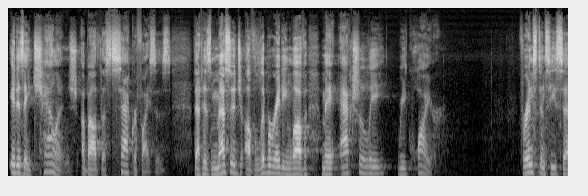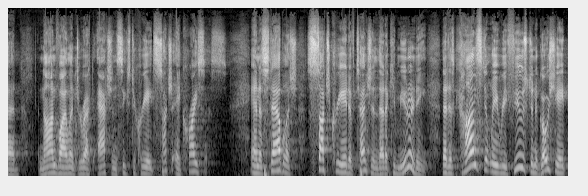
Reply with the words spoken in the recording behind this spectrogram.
It is a challenge about the sacrifices that his message of liberating love may actually require. For instance, he said, nonviolent direct action seeks to create such a crisis and establish such creative tension that a community that is constantly refused to negotiate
